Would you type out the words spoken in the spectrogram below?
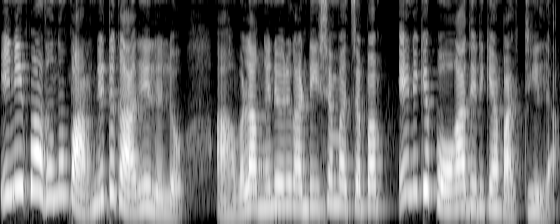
ഇനിയിപ്പോൾ അതൊന്നും പറഞ്ഞിട്ട് കാര്യമില്ലല്ലോ. അവൾ അങ്ങനെ ഒരു കണ്ടീഷൻ വെച്ചപ്പം എനിക്ക് പോകാതിരിക്കാൻ പറ്റിയില്ല.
